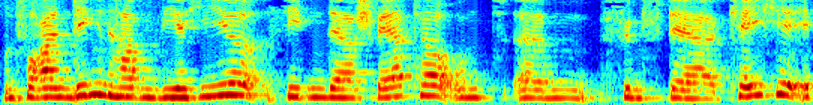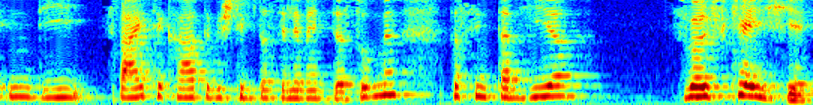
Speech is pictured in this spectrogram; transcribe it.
und vor allen Dingen haben wir hier sieben der Schwerter und ähm, fünf der Kelche, eben die zweite Karte bestimmt das Element der Summe. Das sind dann hier zwölf Kelche.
